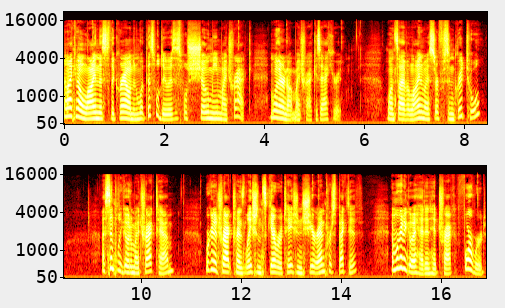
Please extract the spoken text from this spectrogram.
and I can align this to the ground and what this will do is this will show me my track and whether or not my track is accurate. Once I've aligned my surface and grid tool, I simply go to my track tab we're going to track translation, scale, rotation, shear, and perspective, and we're going to go ahead and hit track forward.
